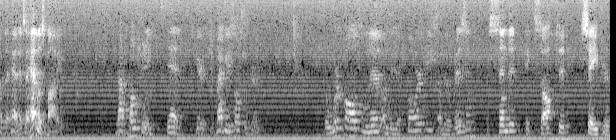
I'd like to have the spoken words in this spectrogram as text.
of the head. It's a headless body. Not functioning dead spirit. It might be a social group. But we're called to live under the authority of the risen, ascended, exalted Savior,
